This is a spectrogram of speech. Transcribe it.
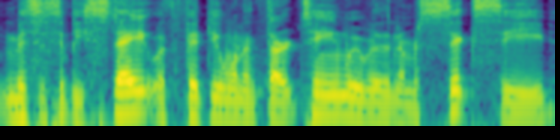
Mississippi State with 51 and 13. We were the number six seed.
